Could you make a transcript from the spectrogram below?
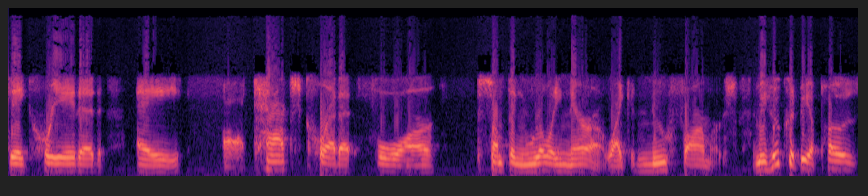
they created a uh, tax credit for something really narrow, like new farmers. I mean, who could be opposed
